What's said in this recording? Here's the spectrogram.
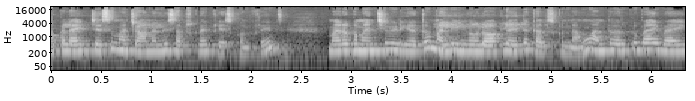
ఒక లైక్ చేసి మా ఛానల్ని సబ్స్క్రైబ్ చేసుకోండి ఫ్రెండ్స్. మరొక మంచి వీడియోతో మళ్ళీ ఇంకో వ్లాగ్లో అయితే కలుసుకుందాము. అంతవరకు బాయ్ బాయ్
